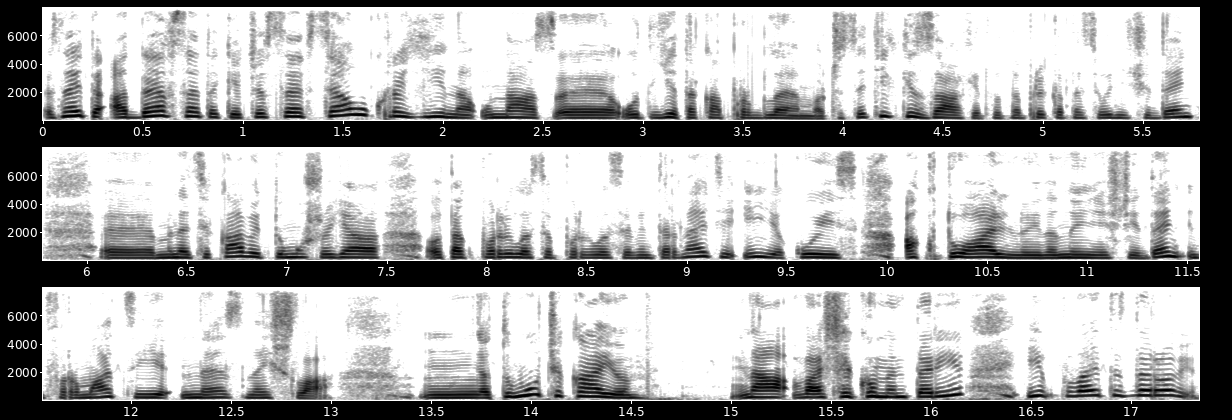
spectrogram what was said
знаєте, а де все-таки, чи це вся Україна у нас е, от є така проблема, чи це тільки захід? От, наприклад, на сьогоднішній день е, мене цікавить, тому що я отак порилася, порилася в інтернеті і якоїсь актуальної на нинішній день інформації не знайшла. Тому чекаю на ваші коментарі і бувайте здорові!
